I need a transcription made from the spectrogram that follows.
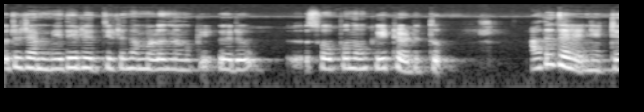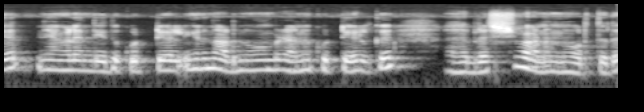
ഒരു രമ്യതയിലെത്തിയിട്ട് നമ്മൾ നമുക്ക് ഒരു സോപ്പ് നോക്കിയിട്ട് എടുത്തു. അത് കഴിഞ്ഞിട്ട് ഞങ്ങൾ എന്ത് ചെയ്തു? കുട്ടികൾ ഇങ്ങനെ നടന്നു പോകുമ്പോഴാണ് കുട്ടികൾക്ക് ബ്രഷ് വേണമെന്ന് ഓർത്തത്.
